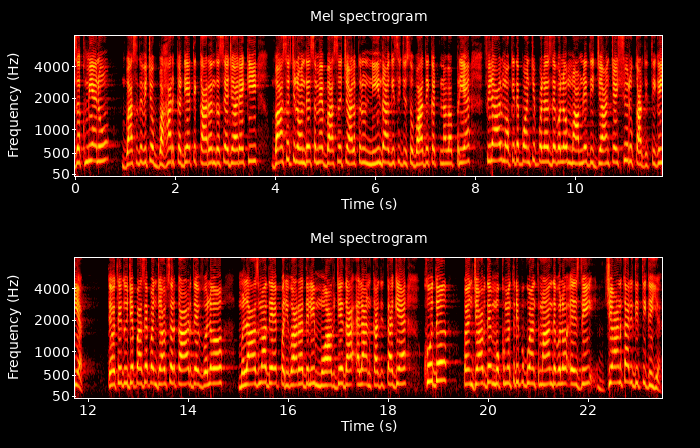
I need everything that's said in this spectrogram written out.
ਜ਼ਖਮੀਆਂ ਨੂੰ ਬੱਸ ਦੇ ਵਿੱਚੋਂ ਬਾਹਰ ਕੱਢਿਆ ਤੇ ਕਾਰਨ ਦੱਸਿਆ ਜਾ ਰਿਹਾ ਕਿ ਬੱਸ ਚਲਾਉਂਦੇ ਸਮੇਂ ਬੱਸ ਚਾਲਕ ਨੂੰ ਨੀਂਦ ਆ ਗਈ ਸੀ, ਜਿਸ ਤੋਂ ਬਾਅਦ ਇਹ ਘਟਨਾ ਵਾਪਰੀ ਹੈ। ਫਿਲਹਾਲ ਮੌਕੇ ਤੇ ਪਹੁੰਚੀ ਪੁਲਿਸ ਦੇ ਵੱਲੋਂ ਮਾਮਲੇ ਦੀ ਜਾਂਚ ਸ਼ੁਰੂ ਕਰ ਦਿੱਤੀ ਗਈ ਹੈ। ਤੇ ਉੱਥੇ ਦੂਜੇ ਪਾਸੇ ਪੰਜਾਬ ਸਰਕਾਰ ਦੇ ਵੱਲੋਂ ਮੁਲਾਜ਼ਮਾਂ ਦੇ ਪਰਿਵਾਰਾਂ ਦੇ ਲਈ ਮੁਆਵਜ਼ੇ ਦਾ ਐਲਾਨ ਕਰ ਦਿੱਤਾ ਗਿਆ ਹੈ। ਖੁਦ ਪੰਜਾਬ ਦੇ ਮੁੱਖ ਮੰਤਰੀ ਭਗਵੰਤ ਮਾਨ ਦੇ ਵੱਲੋਂ ਇਸ ਦੀ ਜਾਣਕਾਰੀ ਦਿੱਤੀ ਗਈ ਹੈ।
